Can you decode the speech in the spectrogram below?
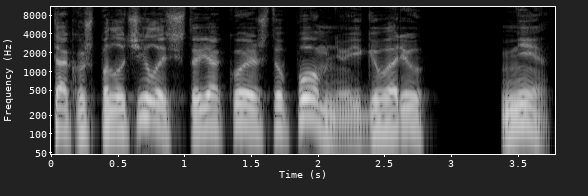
Так уж получилось, что я кое-что помню и говорю «нет».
